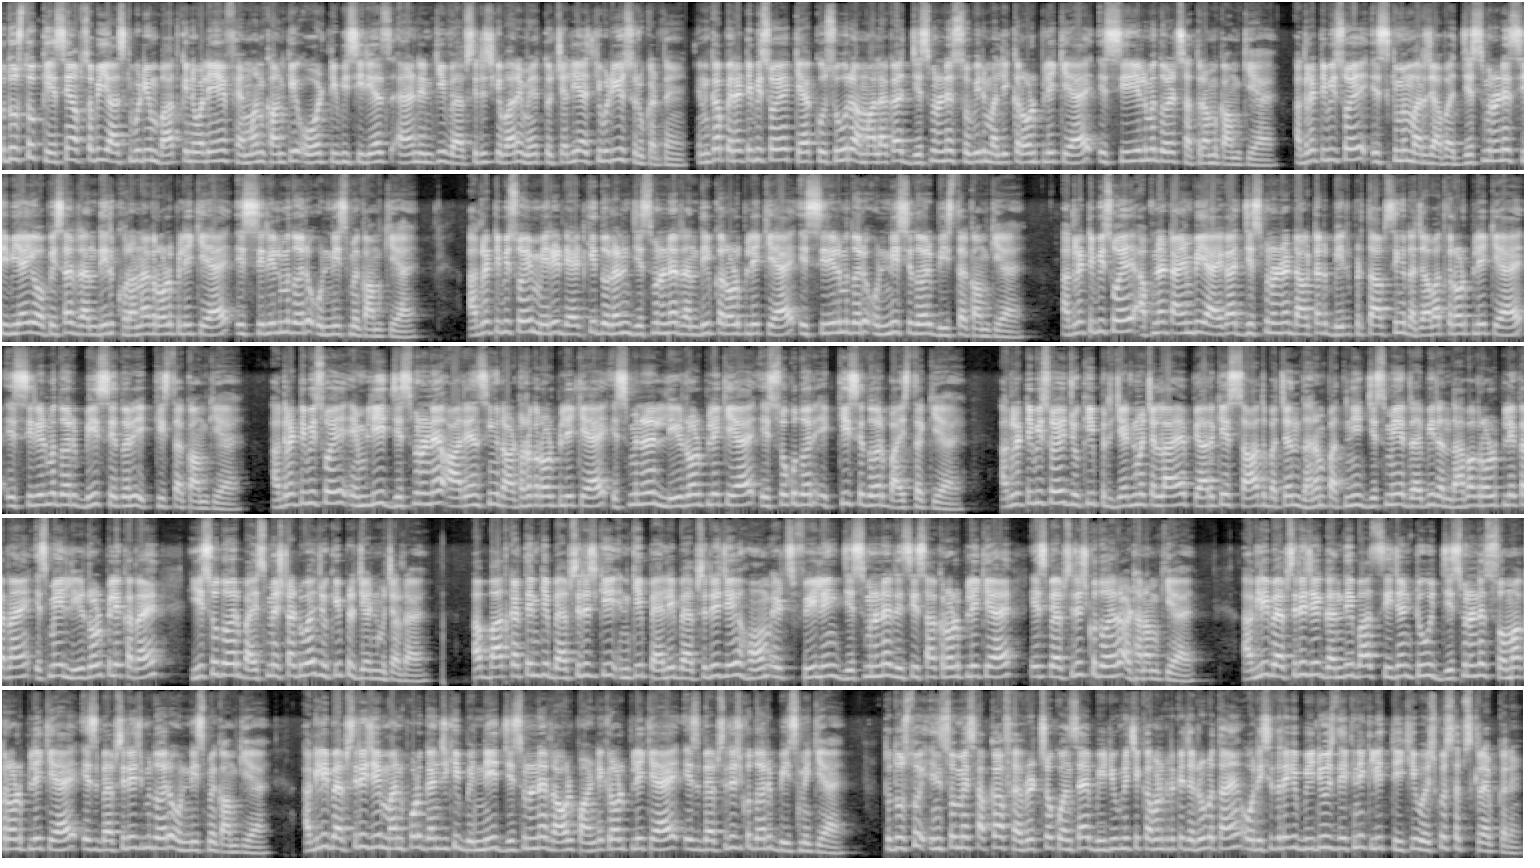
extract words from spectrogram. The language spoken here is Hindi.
तो दोस्तों, कैसे आप सभी? आज की वीडियो में बात करने वाले हैं फैमान खान के और टीवी सीरियल्स एंड इनकी वेब सीरीज़ के बारे में। तो चलिए आज की वीडियो शुरू करते हैं। इनका पहला टीवी शो है क्या कसूर अमाला का, जिसमें उन्होंने सुबीर मलिक का रोल प्ले किया है। इस सीरियल में दो हज़ार सत्रह में काम किया है। अगला टीवी शो है इश्क में मर जावा, जिसमें उन्होंने सीबीआई ऑफिसर रणधीर खुराना का रोल प्ले किया है। इस सीरियल में दो हज़ार उन्नीस में काम किया है। अगला टीवी शो है मेरी डैड की दुल्हन, जिसमें उन्होंने रणदीप का रोल प्ले किया है। इस सीरियल में दो हज़ार उन्नीस से दो हज़ार बीस तक काम किया है। अगले टीवी शो है, अपना टाइम भी आएगा जिसमें उन्होंने डॉक्टर वीर प्रताप सिंह रजावत का रोल प्ले किया है। इस सीरियल में दो से दो तक काम किया है। अगला टीवी शो है इमली जिसमें उन्होंने आर्यन सिंह राठौर का रोल प्ले किया है। इसमें उन्होंने लीड रोल प्ले किया है। इस शो को दो से दो हज़ार बाईस तक किया है। अगला टीवी शो है, जो कि प्रेजेंट में चल रहा है, प्यार के साथ बचन धर्म पत्नी, जिसमें रवि रंधावा का रोल प्ले कर रहा है। इसमें लीड रोल प्ले कर रहा है। ये शो दो हज़ार बाईस में स्टार्ट हुआ है, जो कि प्रेजेंट में चल रहा है। अब बात करते हैं इनकी वेब सीरीज़ की। इनकी पहली वेब सीरीज़ है होम इट्स फीलिंग जिसमें उन्होंने ऋषि शाह का रोल प्ले किया है, इस वेब सीरीज़ को 2018 में किया है। अगली वेब सीरीज़ है गंदी बात सीज़न टू जिसमें उन्होंने सोमा का रोल प्ले किया है, इस वेब सीरीज़ में 2019 में काम किया है। अगली वेब सीरीज़ है मनफोड़गंज की बिन्नी, जिसमें उन्होंने राहुल पांडे का रोल प्ले किया है, इस वेब सीरीज़ को दो हज़ार बीस में किया है। तो दोस्तों, इन शो में से आपका फेवरेट शो कौन सा है? वीडियो के नीचे कमेंट करके ज़रूर बताएँ और इसी तरह की वीडियोस देखने के लिए तीखी वॉइस को सब्सक्राइब करें।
